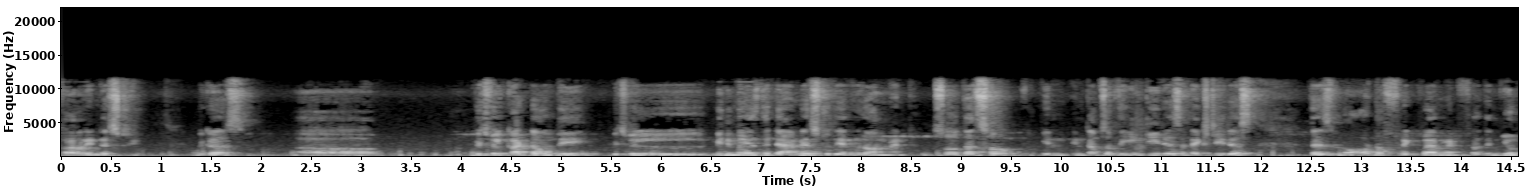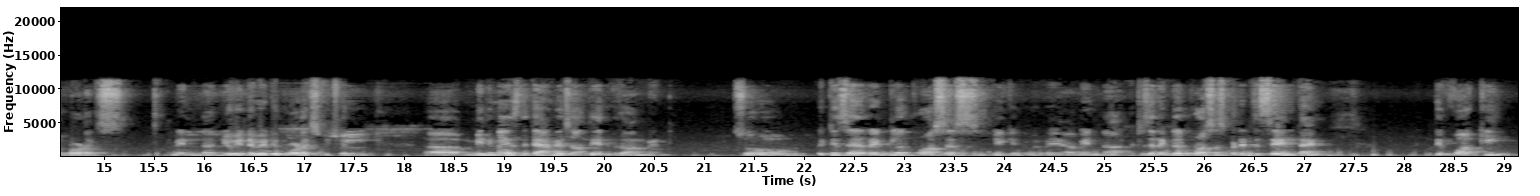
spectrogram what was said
for our industry. Because which will cut down the which will minimize the damage to the environment. So that's how in in terms of the interiors and exteriors there is a lot of requirement for the new products. I mean uh, new innovative products which will uh, minimize the damage on the environment. So it is a regular process. We, we I mean, uh, it is a regular process, but at the same time, the working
